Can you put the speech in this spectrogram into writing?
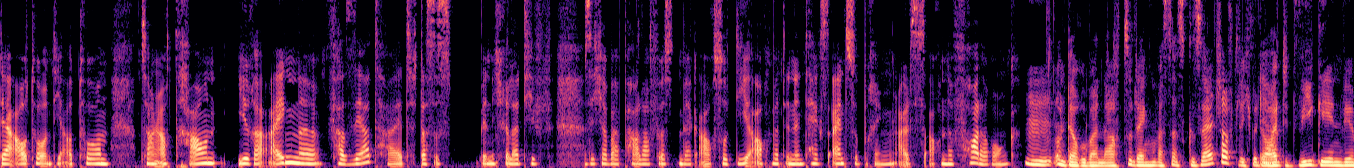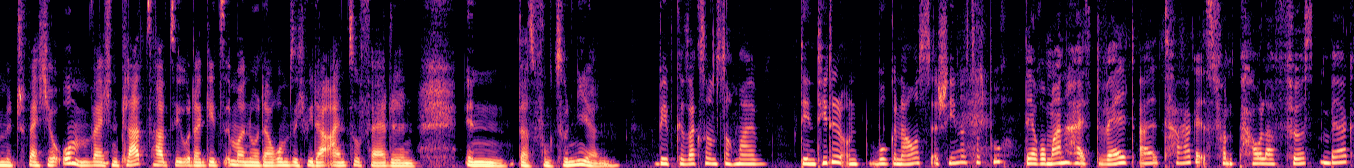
der Autor und die Autoren sozusagen auch trauen, ihre eigene Versehrtheit, das ist bin ich relativ sicher bei Paula Fürstenberg auch so, die auch mit in den Text einzubringen, als auch eine Forderung. Hm, und darüber nachzudenken, was das gesellschaftlich bedeutet. Ja. Wie gehen wir mit Schwäche um? Welchen Platz hat sie oder geht es immer nur darum, sich wieder einzufädeln in das Funktionieren? Wiebke, sagst du uns noch mal den Titel und wo genau es erschienen ist, das Buch? Der Roman heißt Weltalltage, ist von Paula Fürstenberg,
